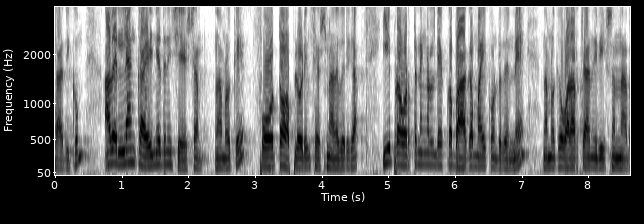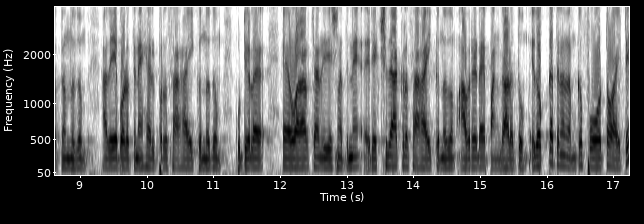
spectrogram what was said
സാധിക്കും. അതെല്ലാം കഴിഞ്ഞതിന് ശേഷം നമ്മൾക്ക് ഫോട്ടോ അപ്ലോഡിംഗ് സെഷനാണ് വരിക. ഈ പ്രവർത്തനങ്ങളുടെയൊക്കെ ഭാഗമായി കൊണ്ട് തന്നെ നമുക്ക് വളർച്ചാ നിരീക്ഷണം നടത്തുന്നതും അതേപോലെ തന്നെ ഹെൽപ്പർ സഹായിക്കുന്നതും കുട്ടികളെ വളർച്ചാ നിരീക്ഷണത്തിന് രക്ഷിതാക്കൾ സഹായിക്കുന്നതും അവരുടെ പങ്കാളിത്തവും ഇതൊക്കെ തന്നെ നമുക്ക് ഫോട്ടോ ആയിട്ട്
